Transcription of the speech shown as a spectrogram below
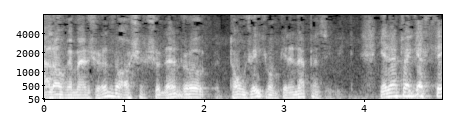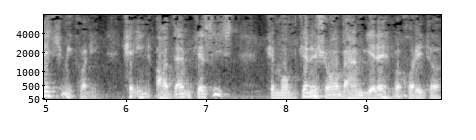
علاقه من شدن و عاشق شدن رو تا اونجایی که ممکنه نپذیرید. یعنی حتی اگر فکر می‌کنید که این آدم کسی است که ممکنه شما به هم گره بخورید و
